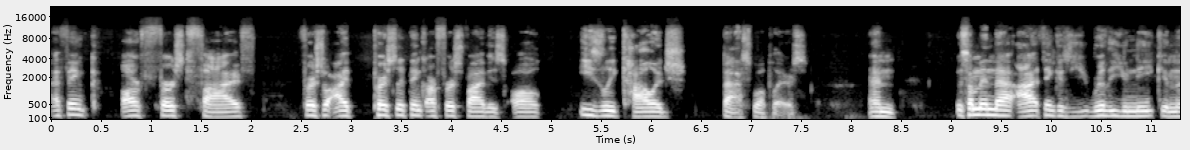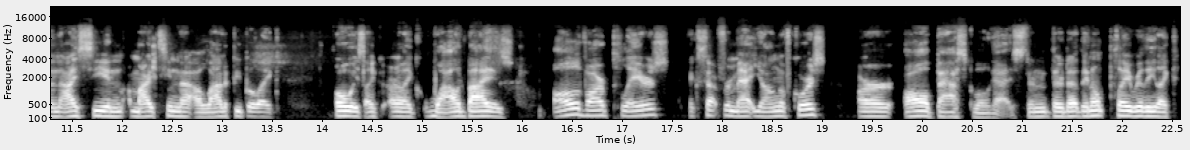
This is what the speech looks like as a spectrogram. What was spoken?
I think our first five. First of all, I personally think our first five is all easily college basketball players, and something that I think is really unique, and then I see in my team that a lot of people like always like are like wild by is all of our players except for Matt Young, of course, are all basketball guys. They're, they're they don't play really like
